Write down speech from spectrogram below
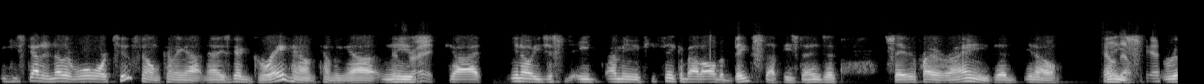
he's got another World War II film coming out now. He's got Greyhound coming out, and That's he's right. got you know he just he. I mean, if you think about all the big stuff he's done, he's did Saving Private Ryan. He did you know and he's Philadelphia. really-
